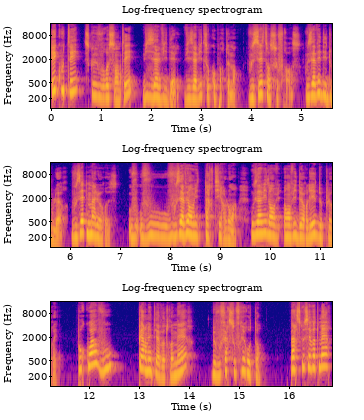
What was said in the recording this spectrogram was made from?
Écoutez ce que vous ressentez vis-à-vis d'elle, vis-à-vis de son comportement. Vous êtes en souffrance, vous avez des douleurs, vous êtes malheureuse vous, avez envie de partir loin, vous avez envie, envie de hurler, de pleurer. Pourquoi vous permettez à votre mère de vous faire souffrir autant? Parce que c'est votre mère?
